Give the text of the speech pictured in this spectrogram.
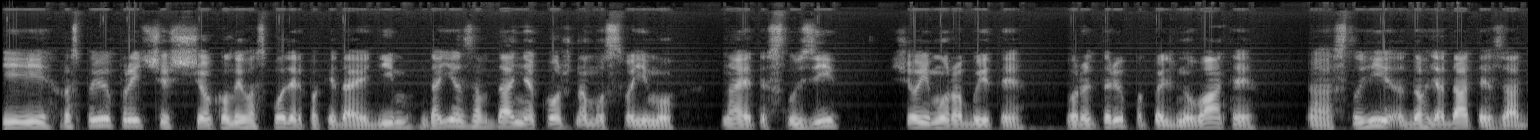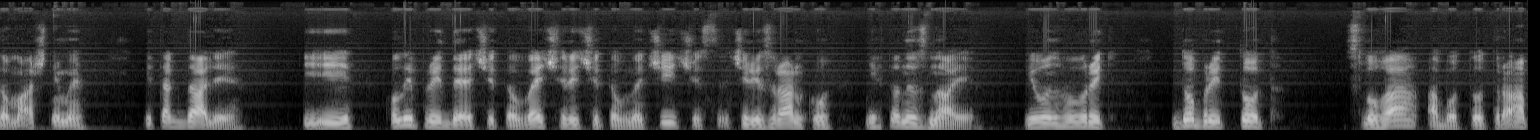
І розповів притчу, що коли господар покидає дім, дає завдання кожному своєму, знаєте, слузі, що йому робити, воротарю попильнувати, слугі доглядати за домашніми і так далі. І коли прийде, чи то ввечері, чи то вночі, чи через ранку, ніхто не знає. І він говорить: добрий тот слуга або тот раб,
